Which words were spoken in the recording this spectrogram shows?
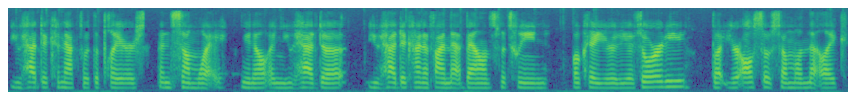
you had to connect with the players in some way, you know, and you had to you had to kind of find that balance between okay, you're the authority, but you're also someone that like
